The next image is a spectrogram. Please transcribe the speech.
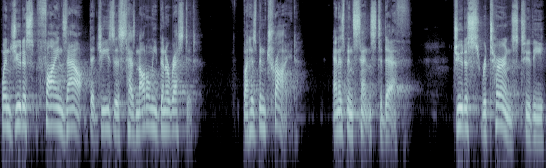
when Judas finds out that Jesus has not only been arrested, but has been tried and has been sentenced to death, Judas returns to the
